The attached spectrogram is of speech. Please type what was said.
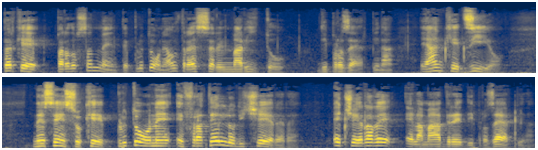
perché paradossalmente Plutone, oltre ad essere il marito di Proserpina, è anche zio, nel senso che Plutone è fratello di Cerere e Cerere è la madre di Proserpina,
